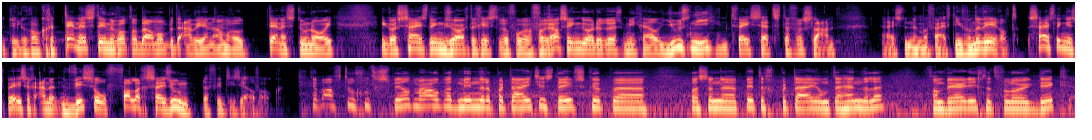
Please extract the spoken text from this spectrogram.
Natuurlijk ook getennist in Rotterdam op het ABN AMRO tennistoernooi. Igor Sijsling zorgde gisteren voor een verrassing... door de Rus Michael Jusny in twee sets te verslaan. Hij is de nummer 15 van de wereld. Sijsling is bezig aan een wisselvallig seizoen. Dat vindt hij zelf ook. Ik heb af en toe goed gespeeld, maar ook wat mindere partijtjes. Davis Cup uh, was een uh, pittige partij om te handelen. Van Berdig, dat verloor ik dik. Uh,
